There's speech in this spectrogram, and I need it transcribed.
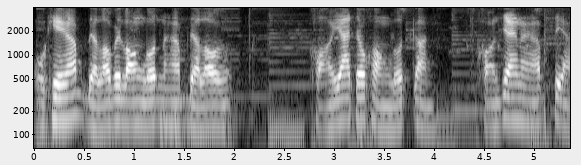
โอเคครับ เดี๋ยวเราไปลองรถนะครับ เดี๋ยวเราขออนุญาตเจ้าของรถก่อน ขอแจ้งนะครับเสีย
